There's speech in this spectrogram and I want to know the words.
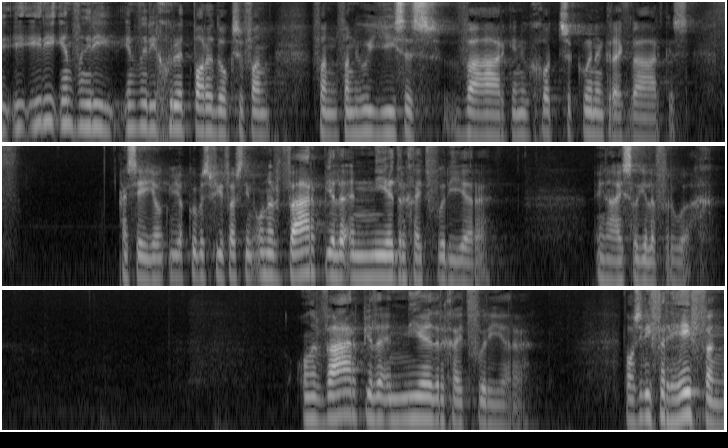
hierdie een van hierdie een van hierdie groot paradokse van van van hoe Jesus werk en hoe God se koninkryk werk is. Hy sê Jakobus 4:10 onderwerp julle in nederigheid voor die Here en hy sal julle verhoog. Onderwerp julle in nederigheid voor die Here. Daar's hierdie verheffing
